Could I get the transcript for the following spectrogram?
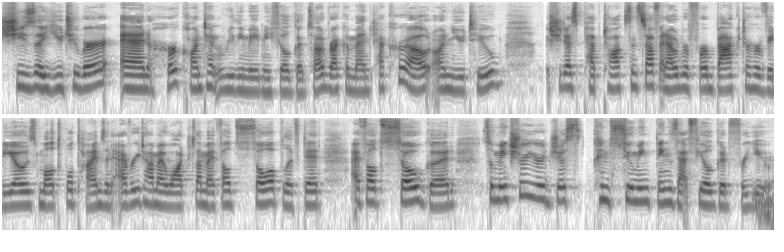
She's a YouTuber and her content really made me feel good. So I would recommend check her out on YouTube. She does pep talks and stuff and I would refer back to her videos multiple times and every time I watched them I felt so uplifted. I felt so good. So make sure you're just consuming things that feel good for you.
